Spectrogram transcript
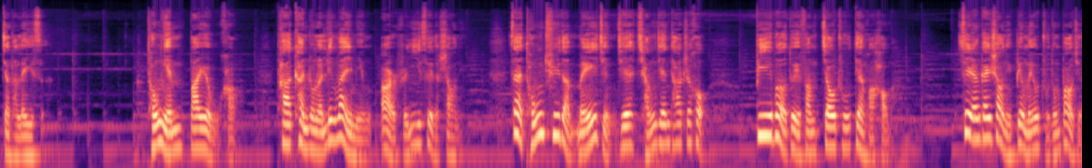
将他勒死。同年八月五号，他看中了另外一名二十一岁的少女，在同区的美景街强奸她之后，逼迫对方交出电话号码。虽然该少女并没有主动报警，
